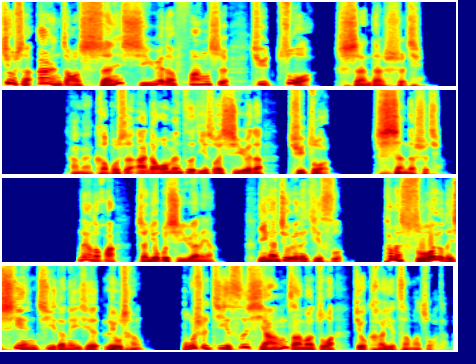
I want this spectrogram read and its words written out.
就是按照神喜悦的方式去做神的事情。他们可不是按照我们自己所喜悦的去做神的事情，那样的话，神就不喜悦了呀。你看旧约的祭司。他们所有的献祭的那些流程，不是祭司想怎么做就可以怎么做的，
